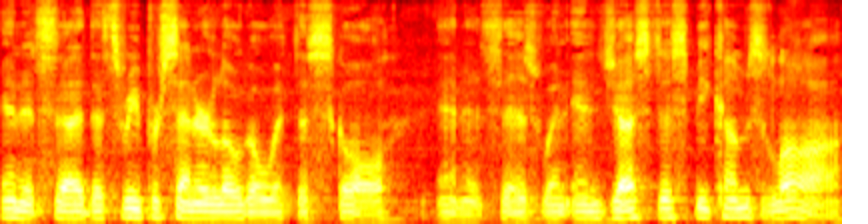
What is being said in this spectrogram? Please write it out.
and it's uh, the three percenter logo with the skull, and it says, "When injustice becomes law,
